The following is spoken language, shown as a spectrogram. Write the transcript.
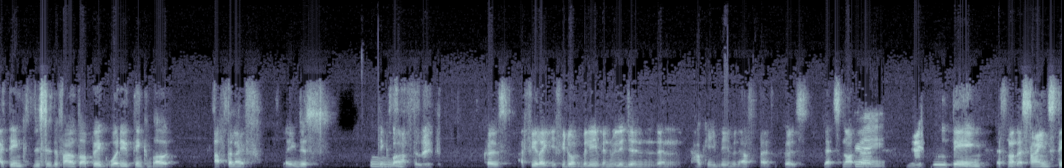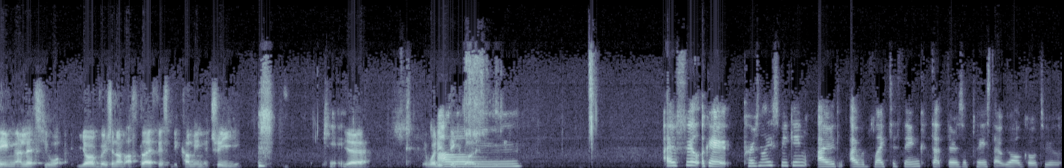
I think this is the final topic. What do you think about afterlife? Like, just think about afterlife. Because I feel like if you don't believe in religion, then how can you believe in afterlife? Because that's not Right. a natural thing. That's not a science thing unless you your version of afterlife is becoming a tree. Okay. Yeah. What do you think about it? Um, I feel okay. Personally speaking, I I would like to think that there's a place that we all go to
